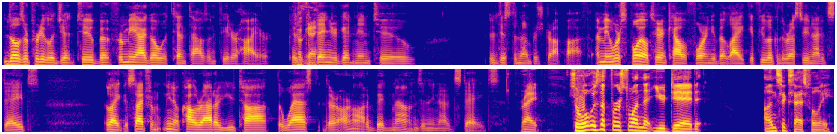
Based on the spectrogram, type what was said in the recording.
Those are pretty legit too, but for me, I go with ten thousand feet or higher because Okay. then you're getting into just the numbers drop off. I mean, we're spoiled here in California, but like if you look at the rest of the United States, like aside from you know Colorado, Utah, the West, there aren't a lot of big mountains in the United States. Right. So what was the first one that you did unsuccessfully?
